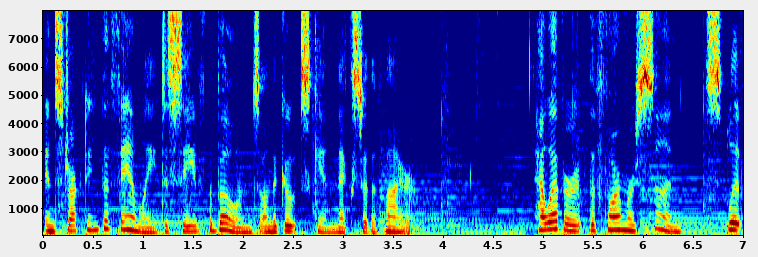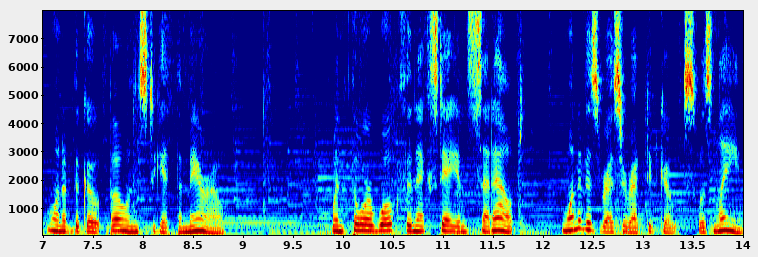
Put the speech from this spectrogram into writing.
instructing the family to save the bones on the goatskin next to the fire. However, the farmer's son split one of the goat bones to get the marrow. When Thor woke the next day and set out, one of his resurrected goats was lame,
